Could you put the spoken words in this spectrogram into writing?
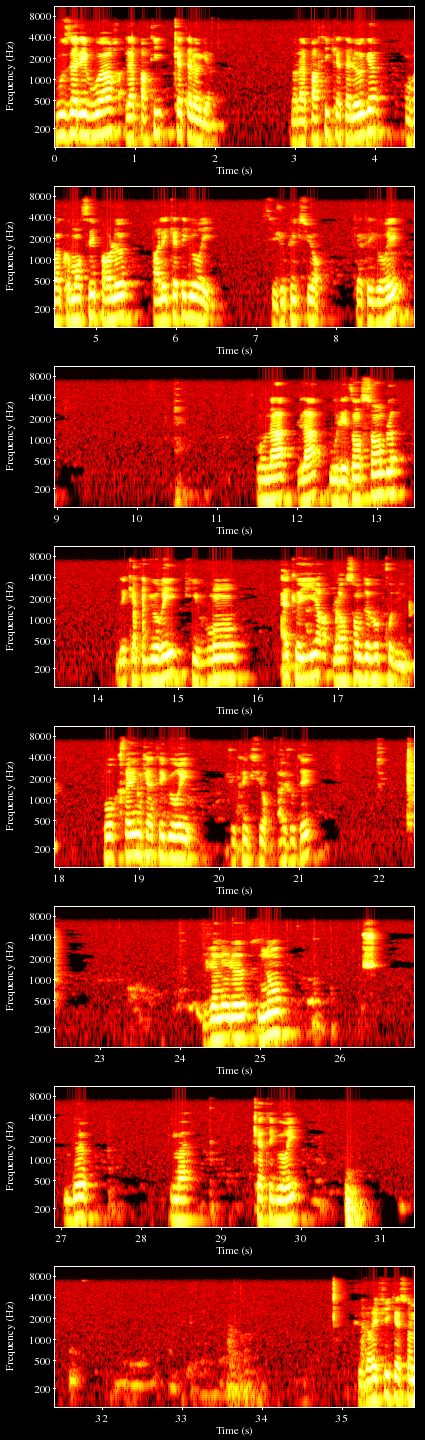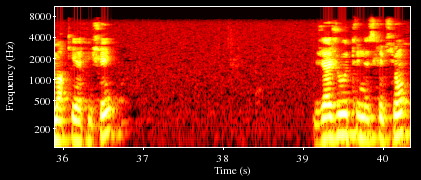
vous allez voir la partie catalogue. Dans la partie catalogue, on va commencer par, le, par les catégories. Si je clique sur catégorie, on a là où les ensembles des catégories qui vont accueillir l'ensemble de vos produits. Pour créer une catégorie, je clique sur ajouter. Je mets le nom de ma catégorie. Je vérifie qu'elle soit marquée affichée. J'ajoute une description.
